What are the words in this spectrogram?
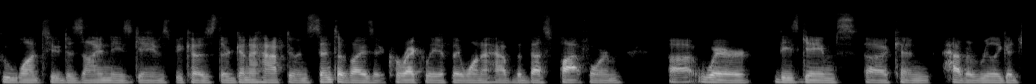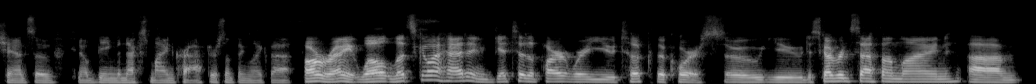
who want to design these games because they're going to have to incentivize it correctly if they want to have the best platform uh, where these games uh, can have a really good chance of you know being the next Minecraft or something like that. All right, well let's go ahead and get to the part where you took the course. So you discovered Seth online. Um,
